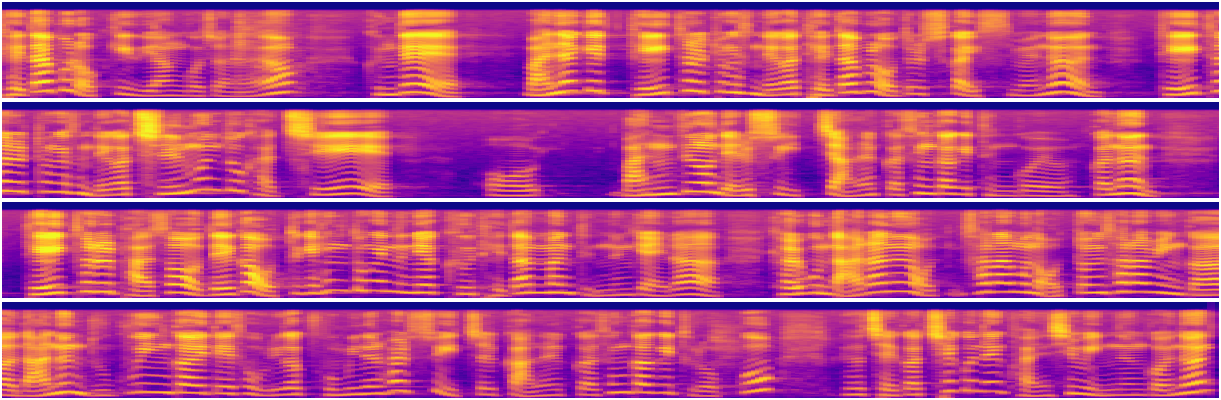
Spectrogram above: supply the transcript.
대답을 얻기 위한 거잖아요. 근데 만약에 데이터를 통해서 내가 대답을 얻을 수가 있으면은 데이터를 통해서 내가 질문도 같이 어, 만들어낼 수 있지 않을까 생각이 든 거예요. 그러니까는 데이터를 봐서 내가 어떻게 행동했느냐 그 대답만 듣는 게 아니라 결국 나라는 어, 사람은 어떤 사람인가 나는 누구인가에 대해서 우리가 고민을 할 수 있을까 않을까 생각이 들었고 그래서 제가 최근에 관심이 있는 거는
